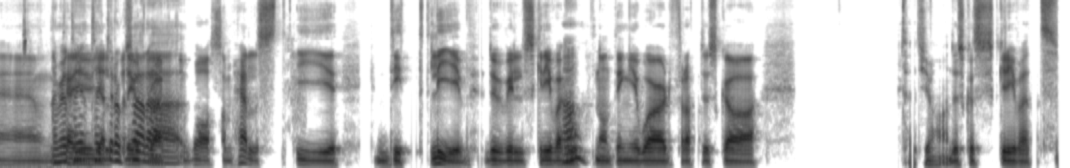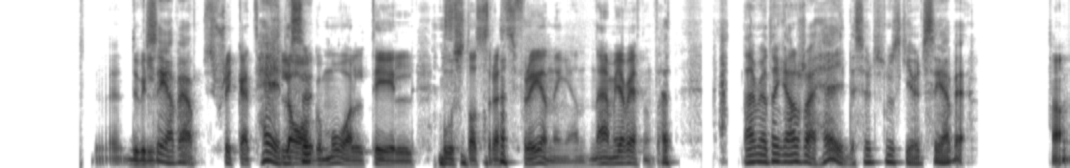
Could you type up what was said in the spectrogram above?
Eh, men det jag kan ju hjälpa också dig att drafta vad som helst i ditt liv. Du vill skriva Ja. ihop någonting i Word för att du ska... Ja, du ska skriva ett... Du vill CV. skicka ett Hej, det ser- klagomål till bostadsrättsföreningen. Nej, men jag vet inte. Nej, men jag tänker annars så här, hej, det ser ut som du skriver ett CV. Ja.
